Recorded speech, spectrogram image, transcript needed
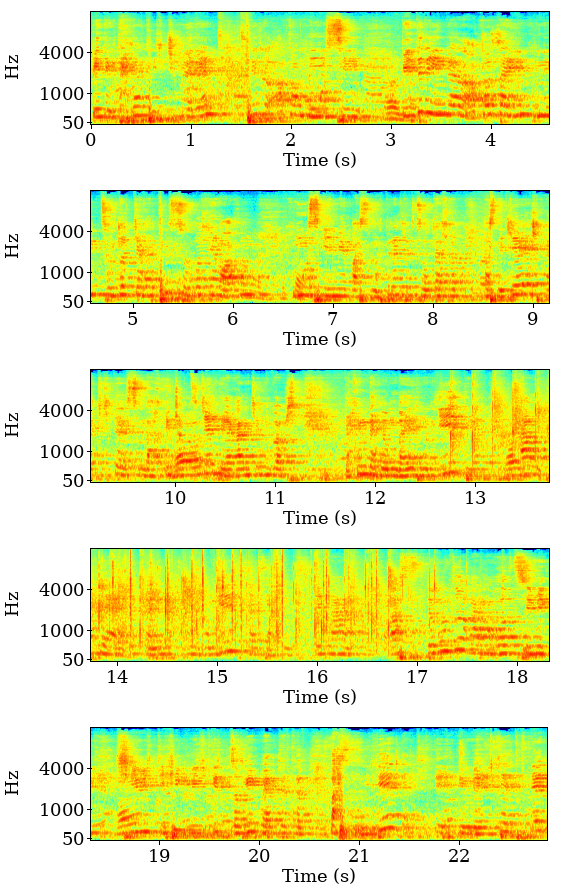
би нэг дахиад хэлчмээр байна. Тэр олон хүмүүсийн бид нар ингээд одоолаа энэ хүнийг цуглуулж байгаа тэр сургуулийн олон хүмүүсийн юм бас материалыг цуглуулахад бас нэлээд их ажилттай байсан байх гэж бодож байна. Тэгээ ганжин багш дахин дахин баяр хүргэе. Тэгээ та бүхний ажил амьдралын 400 гаруй хуудас сэмийг шивж ихийг бэлгэж зургийг барьдаг бас нэлээд ажилттай юм байна. Тэгэхээр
